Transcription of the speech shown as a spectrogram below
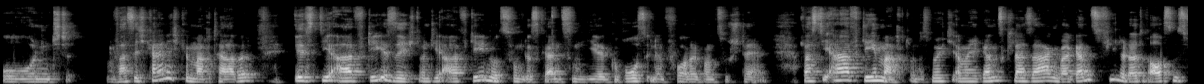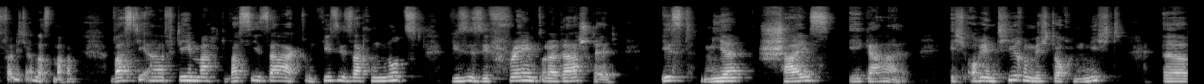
und was ich gar nicht gemacht habe, ist die AfD-Sicht und die AfD-Nutzung des Ganzen hier groß in den Vordergrund zu stellen. Was die AfD macht, und das möchte ich einmal hier ganz klar sagen, weil ganz viele da draußen es völlig anders machen, was die AfD macht, was sie sagt und wie sie Sachen nutzt, wie sie sie framet oder darstellt, ist mir scheißegal. Ich orientiere mich doch nicht äh,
